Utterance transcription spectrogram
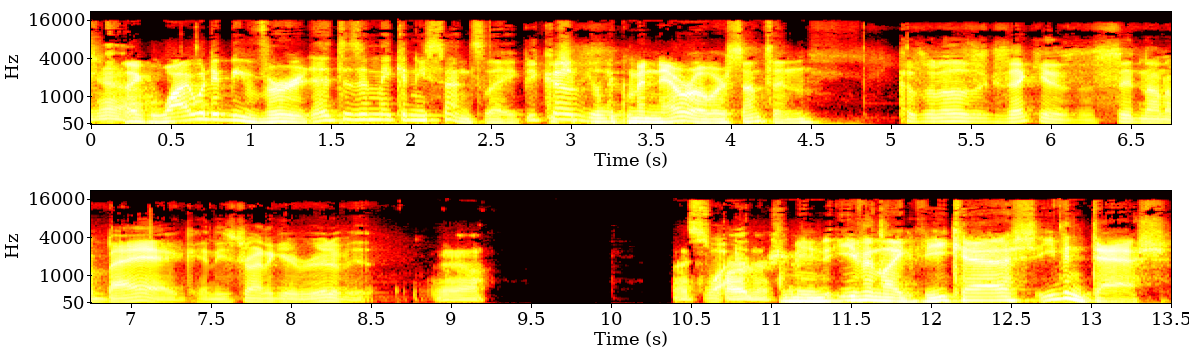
Yeah, like why would it be Verge? It doesn't make any sense. Like it Because- be like Monero or something. Because one of those executives is sitting on a bag and he's trying to get rid of it. yeah. Nice Wha- I mean, even like Vcash, even Dash,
